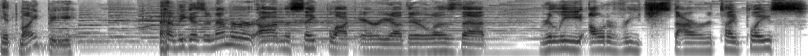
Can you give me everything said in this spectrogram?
It might be. because remember on the snake block area there was that really out of reach star type place?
